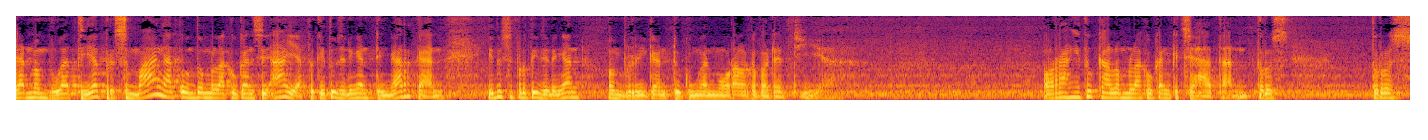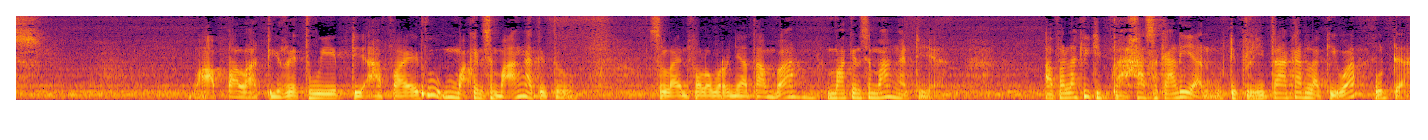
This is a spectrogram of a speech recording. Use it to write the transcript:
Dan membuat dia bersemangat untuk melakukan si ayah. Begitu jenengan dengarkan itu seperti jenengan memberikan dukungan moral kepada dia. Orang itu kalau melakukan kejahatan terus terus apalah di retweet di apa itu makin semangat itu Selain followernya tambah Makin semangat dia. Apalagi dibahas sekalian Diberitakan lagi Wah udah.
